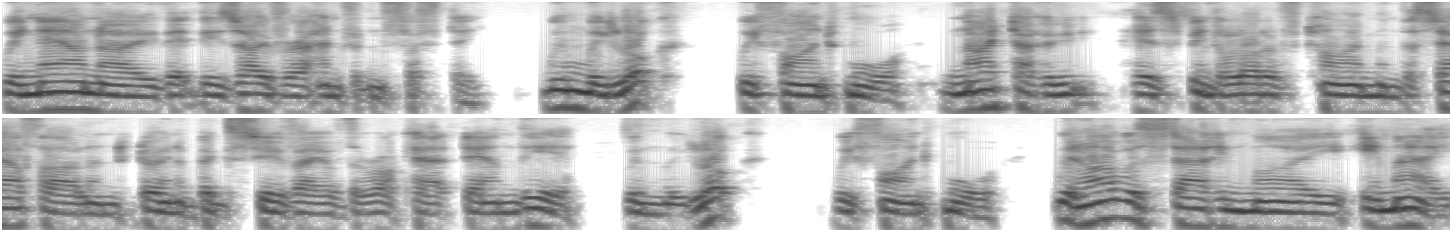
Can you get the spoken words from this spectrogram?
We now know that there's over 150. When we look, we find more. Ngāi Tahu has spent a lot of time in the South Island doing a big survey of the rock art down there. When we look, we find more. When I was starting my MA,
